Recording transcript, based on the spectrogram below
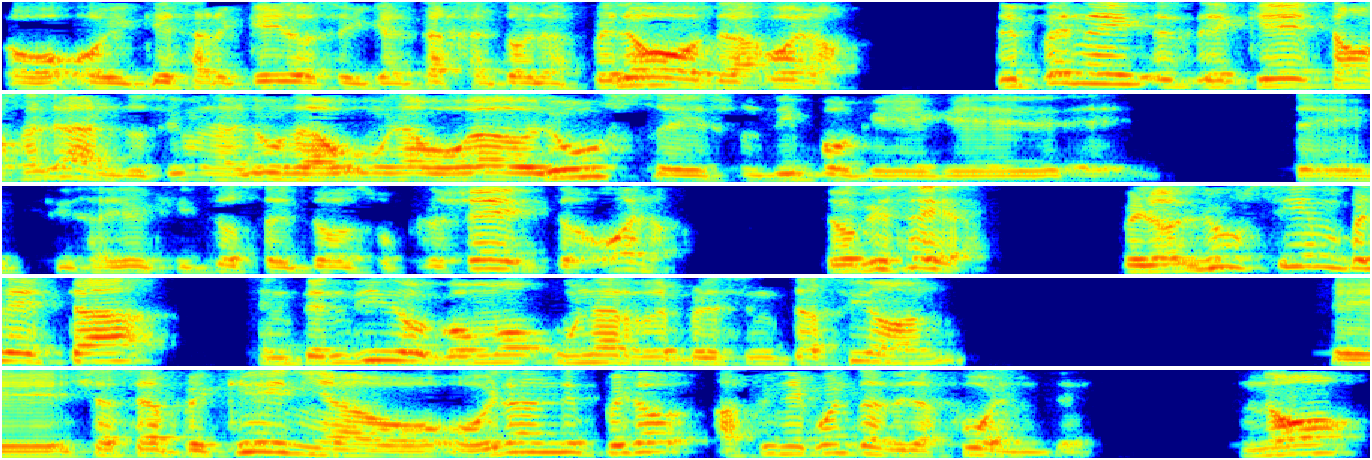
o, el que es arquero es el que ataja todas las pelotas. Bueno, depende de qué estamos hablando. Si una luz, un abogado luz es un tipo que, eh, si salió exitoso de todos sus proyectos, bueno, lo que sea. Pero luz siempre está entendido como una representación eh, ya sea pequeña o, grande, pero a fin de cuentas de la fuente. No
